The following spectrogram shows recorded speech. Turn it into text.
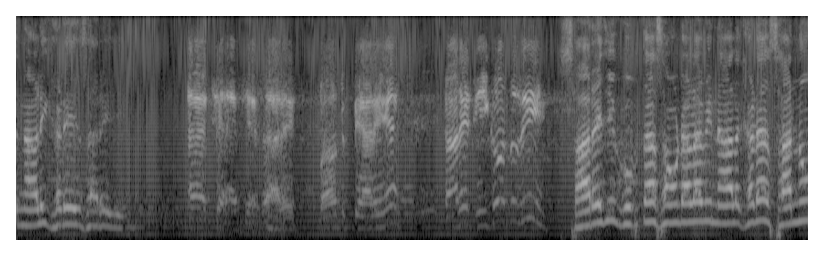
ਨਾਲ ਹੀ ਖੜੇ ਸਾਰੇ ਜੀ। ਅੱਛਾ ਅੱਛਾ ਸਾਰੇ ਬਹੁਤ ਪਿਆਰੇ ਆ ਸਾਰੇ ਠੀਕ ਹੋ ਤੁਸੀਂ? ਸਾਰੇ ਜੀ ਗੁਪਤਾ ਸਾਊਂਡ ਵਾਲਾ ਵੀ ਨਾਲ ਖੜਾ ਸਾਨੂੰ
